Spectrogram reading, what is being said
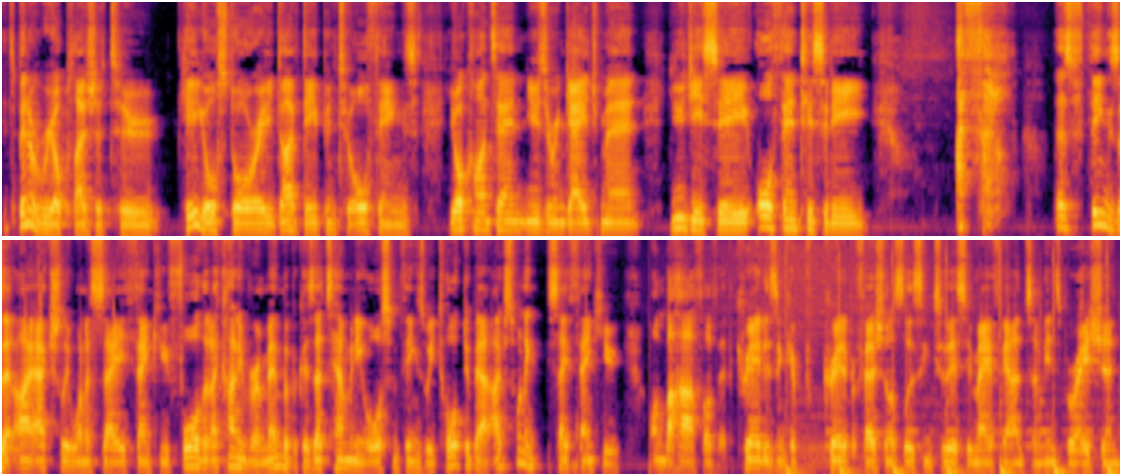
It's been a real pleasure to hear your story, dive deep into all things your content, user engagement, UGC, authenticity. I thought there's things that I actually want to say thank you for that I can't even remember because that's how many awesome things we talked about. I just want to say thank you on behalf of it. Creators and creative professionals listening to this who may have found some inspiration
